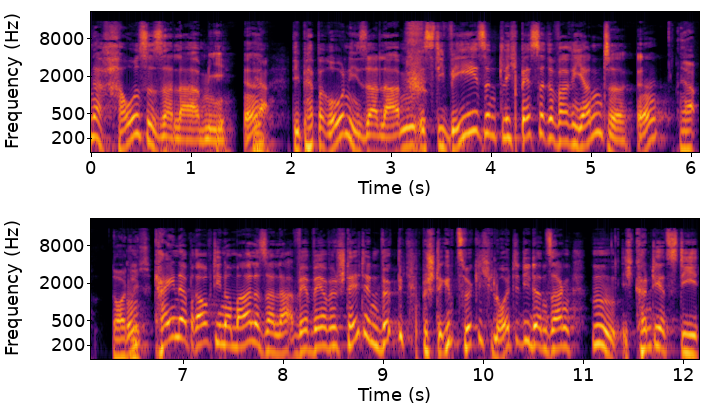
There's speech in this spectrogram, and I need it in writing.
nach Hause Salami. Ja? Ja. Die Pepperoni Salami ist die wesentlich bessere Variante. Ja? Ja, deutlich. Hm? Keiner braucht die normale Salami. Wer, wer bestellt denn wirklich? Gibt's wirklich Leute, die dann sagen, hm, ich könnte jetzt die,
